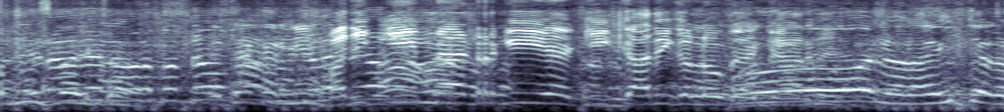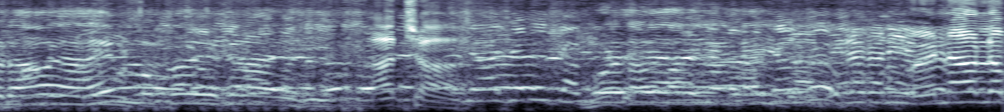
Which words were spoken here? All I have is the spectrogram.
ਭਾਜੀ ਕੀ ਮੈਟਰ ਕੀ ਹੈ ਕੀ ਕਾਦੀ ਗੱਲੋਂ ਕਹਿ ਕਹਿ ਰਹੇ ਉਹ ਲੜਾਈ ਝਗੜਾ ਹੋਇਆ ਇਹ ਮੌਕਾ ਵੇਖਣਾ ਆਏ ਸੀ ਅੱਛਾ ਉਹਨਾਂ ਵੱਲੋਂ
